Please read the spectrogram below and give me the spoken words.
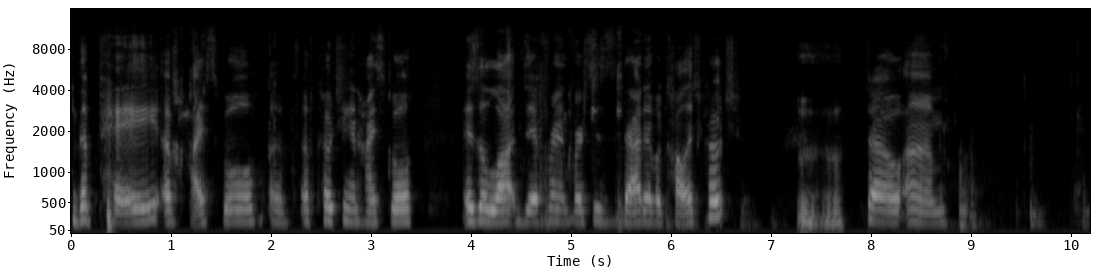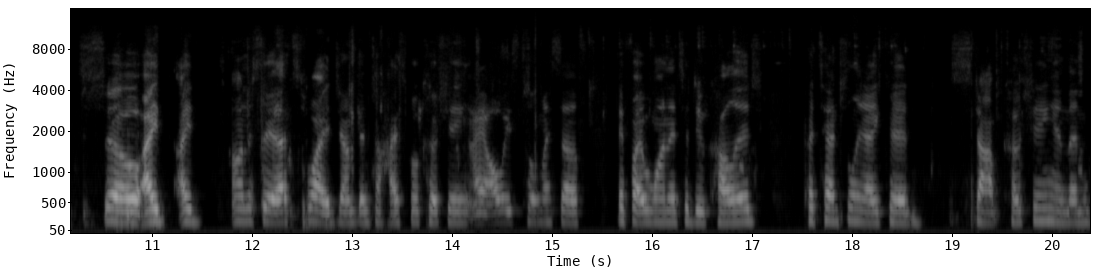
the pay of high school of, of coaching in high school is a lot different versus that of a college coach. Mm-hmm. So um so I I honestly that's why I jumped into high school coaching. I always told myself if I wanted to do college, potentially I could stop coaching and then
